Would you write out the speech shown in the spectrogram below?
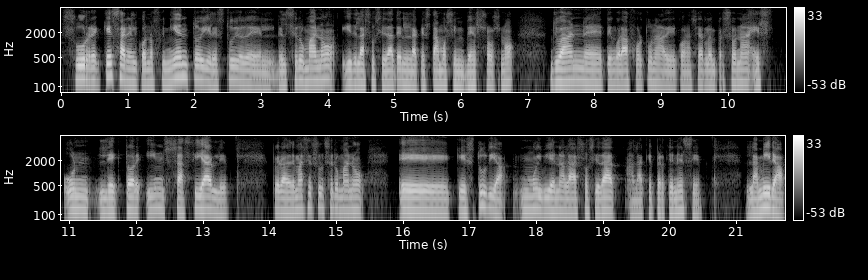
su riqueza en el conocimiento y el estudio del, del ser humano y de la sociedad en la que estamos inmersos, ¿no? Joan, eh, tengo la fortuna de conocerlo en persona, es un lector insaciable, pero además es un ser humano eh, que estudia muy bien a la sociedad a la que pertenece, la mira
